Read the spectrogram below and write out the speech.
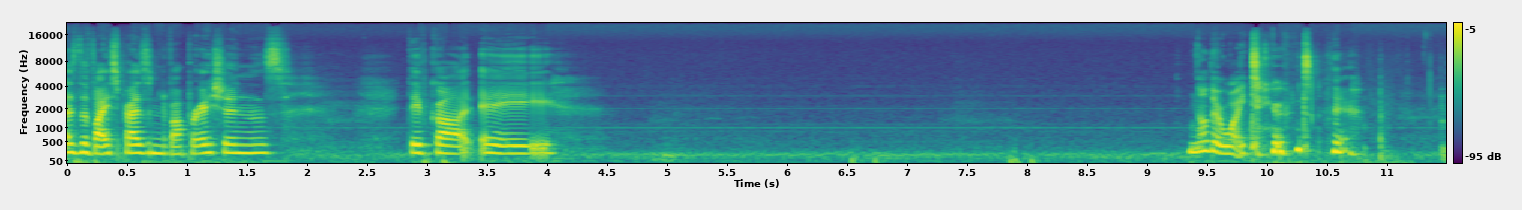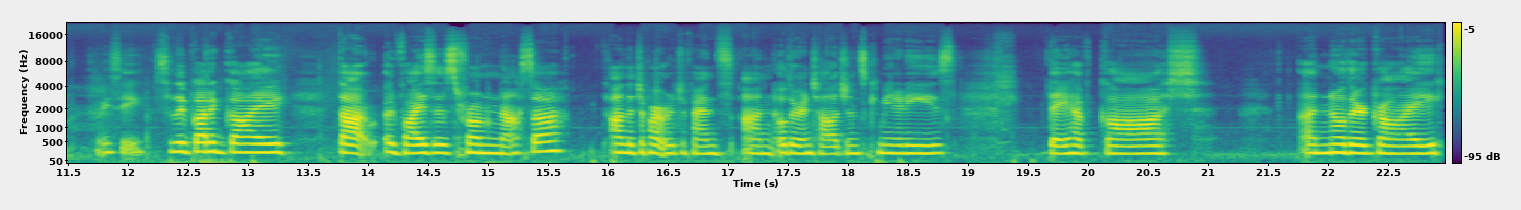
as the vice president of operations. They've got a another white dude. yeah. Let me see. So they've got a guy that advises from NASA and the Department of Defense and other intelligence communities. They have got another guy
